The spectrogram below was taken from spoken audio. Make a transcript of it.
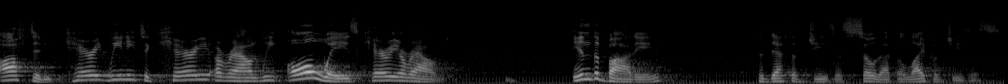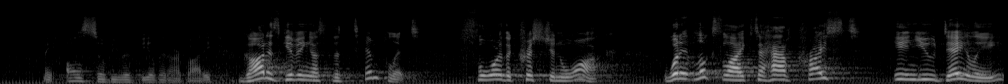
Often carry we need to carry around, we always carry around in the body the death of Jesus so that the life of Jesus may also be revealed in our body. God is giving us the template for the Christian walk. What it looks like to have Christ in you daily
